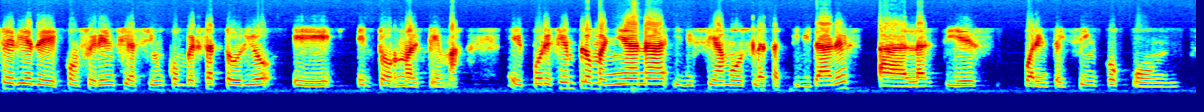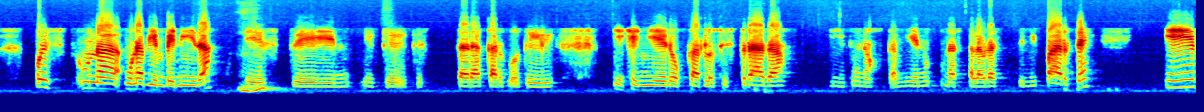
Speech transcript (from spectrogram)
serie de conferencias y un conversatorio en torno al tema. por ejemplo, mañana iniciamos las actividades a las 10.45 con pues una, una bienvenida este que, estará a cargo del ingeniero Carlos Estrada y bueno, también unas palabras de mi parte. Y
